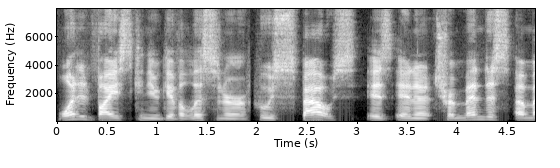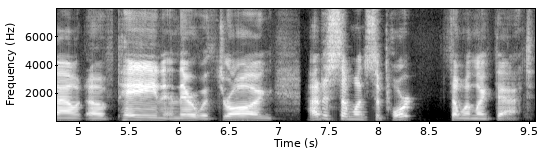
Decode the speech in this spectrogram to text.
what advice can you give a listener whose spouse is in a tremendous amount of pain and they're withdrawing? How does someone support someone like that?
